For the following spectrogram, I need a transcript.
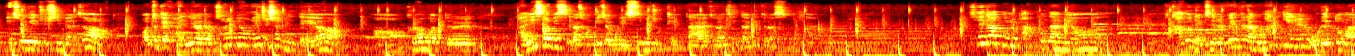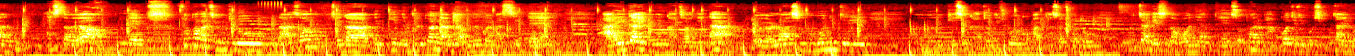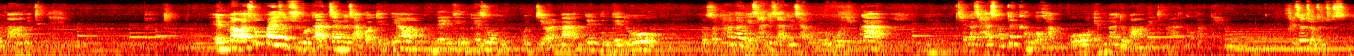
배송해 주시면서 어떻게 관리하라고 설명을 해 주셨는데요. 어, 그런 것들을 관리 서비스가 정기적으로 있으면 좋겠다 그런 생각이 들었습니다. 받고 나면 가구 냄새를 빼느라고 환기를 오랫동안 했어요. 근데 소파가 지금 들어오고 나서 제가 느끼는 불편함이 없는 걸 봤을 때 아이가 있는 가정이나 또 연로하신 부모님들이 어, 계신 가정이 좋을 것 같아서 저도 혼자 계신 어머니한테 소파를 바꿔드리고 싶다 이런 마음이 드네요. 엠마가 소파에서 주로 낮잠을 자거든요. 근데 지금 배송 온 지 얼마 안 됐는데도 벌써 편하게 자기 자리를 잡은 거 보니까 음, 제가 잘 선택한 것 같고 엠마도 마음에 들어하는 것 같아요. 그래서 저도 좋습니다.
